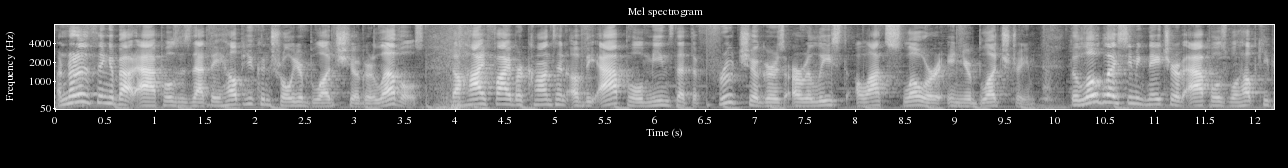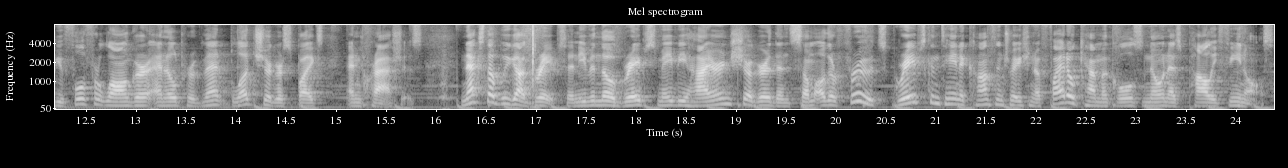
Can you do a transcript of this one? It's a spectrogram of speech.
Another thing about apples is that they help you control your blood sugar levels. The high fiber content of the apple means that the fruit sugars are released a lot slower in your bloodstream. The low glycemic nature of apples will help keep you full for longer and it'll prevent blood sugar spikes and crashes. Next up we got grapes, and even though grapes may be higher in sugar than some other fruits, grapes contain a concentration of phytochemicals known as polyphenols.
